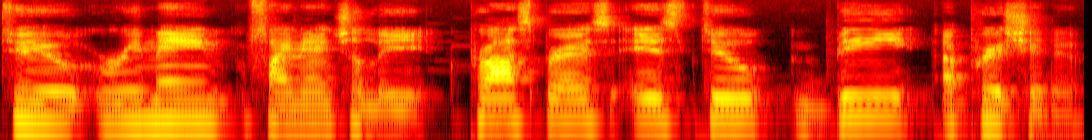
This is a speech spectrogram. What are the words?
to remain financially prosperous is to be appreciative.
